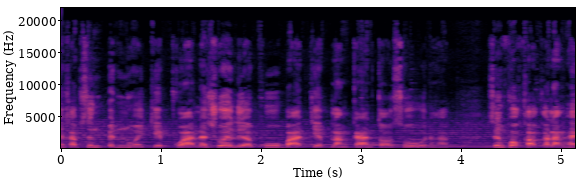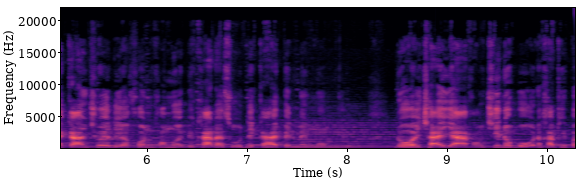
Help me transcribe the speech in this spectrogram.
นะครับซึ่งเป็นหน่วยเก็บกวาดและช่วยเหลือผู้บาดเจ็บหลังการต่อสู้นะครับ ซึ่งพวกเขากำลังให้การช่วยเหลือคนของหน่วยพิฆาตอสูรที่กลายเป็นแมงมุมอยู่ โดยใช้ยาของชิโนบุนะครับที่ผ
